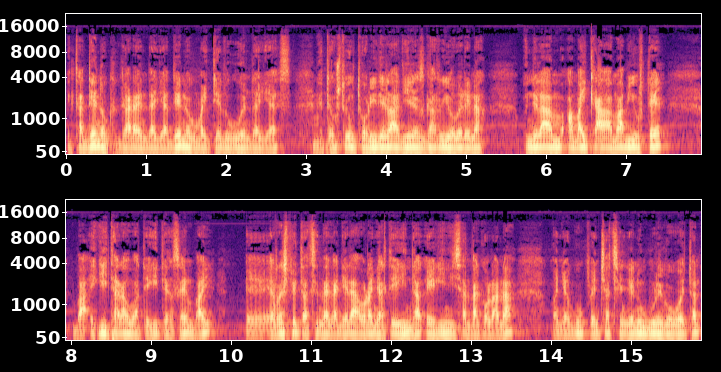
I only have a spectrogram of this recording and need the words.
eta denok gara endaia, denok maite dugu endaia ez, eta uste dut hori dela adierezgarri oberena, Oin dela am- amaika amabi urte, ba, egitarau bat egiten zen, bai, e, errespetatzen da gainera orain arte egin, da, egin izan dako lana, baina guk pentsatzen genuen gure gogoetan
